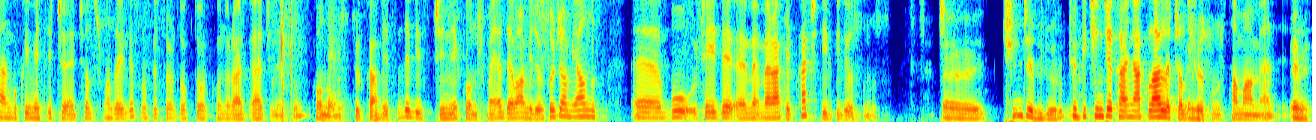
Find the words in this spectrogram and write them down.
Efendim bu kıymetli çalışmalarıyla Profesör Doktor Konur Alp Ercilesun konuğumuz Türk Kahvesi'nde biz Çin'i konuşmaya devam ediyoruz. Hocam yalnız e, bu şeyde e, merak et kaç dil biliyorsunuz? Ee, Çince biliyorum. Çünkü Çince kaynaklarla çalışıyorsunuz evet. tamamen. Evet.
